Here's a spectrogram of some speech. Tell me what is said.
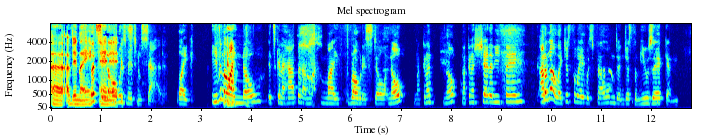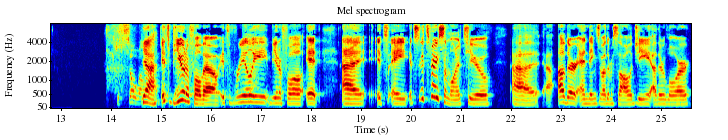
uh, of Inlé. That scene and it- always makes me sad. Like, even though I know it's gonna happen, I'm, my throat is still nope, I'm not gonna, nope, not gonna shed anything. I don't know, like just the way it was filmed and just the music and just so well. yeah it's beautiful though it's really beautiful it uh it's a it's it's very similar to uh other endings of other mythology other lore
